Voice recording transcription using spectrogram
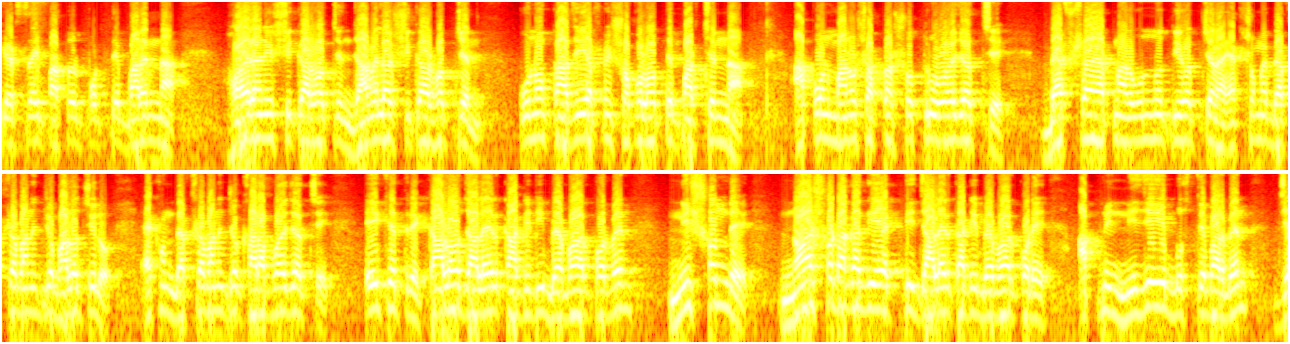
কেটসাই পাথর পড়তে পারেন না, হয়রানির শিকার হচ্ছেন, ঝামেলার শিকার হচ্ছেন, কোনো কাজে আপনি সফল হতে পারছেন না। আপন মানুষ আপনার শত্রু হয়ে যাচ্ছে। ব্যবসায় আপনার উন্নতি হচ্ছে না। একসময় ব্যবসা বাণিজ্য ভালো ছিল, এখন ব্যবসা বাণিজ্য খারাপ হয়ে যাচ্ছে। এই ক্ষেত্রে কালো জালের কাঠিটি ব্যবহার করবেন। নিঃসন্দেহে নয়শো টাকা দিয়ে একটি জালের কাঠি ব্যবহার করে আপনি নিজেই বুঝতে পারবেন যে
